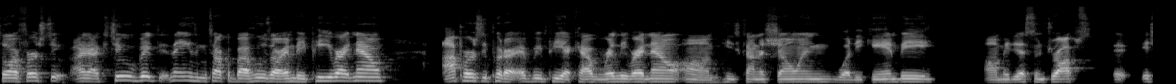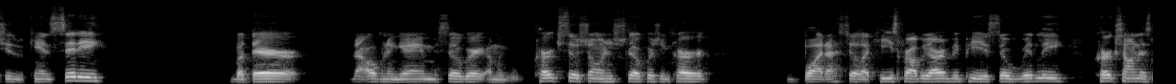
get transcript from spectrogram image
so our first two, I got two big things. To talk about who's our MVP right now. I personally put our MVP at Calvin Ridley right now. Um, he's kind of showing what he can be. Um, he does some drops issues with Kansas City, but they're that opening game is still great. I mean, Kirk's still showing he's still Christian Kirk, but I feel like he's probably our MVP. Is still Ridley. Kirk's on is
